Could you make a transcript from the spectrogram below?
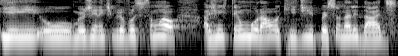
E o meu gerente virou e falou assim: Samuel, a gente tem um mural aqui de personalidades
